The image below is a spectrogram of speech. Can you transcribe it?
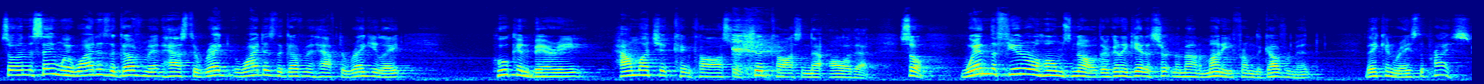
So in the same way, why does the government has to reg- why does the government have to regulate who can bury, how much it can cost or should cost, and that all of that? So when the funeral homes know they're going to get a certain amount of money from the government, they can raise the price.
